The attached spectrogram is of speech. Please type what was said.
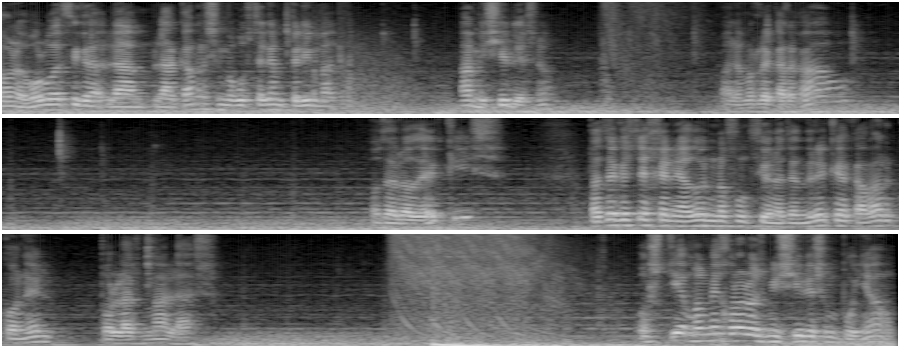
Bueno, vuelvo a decir que la, la cámara sí me gustaría un pelín más. Ah, misiles, ¿no? Vale, hemos recargado. Otra lo de X. Parece que este generador no funciona. Tendré que acabar con él por las malas. Hostia, hemos mejorado los misiles un puñado.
